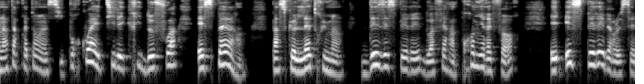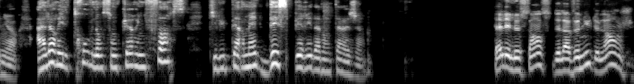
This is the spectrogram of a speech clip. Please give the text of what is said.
l'interprétant ainsi. Pourquoi est-il écrit deux fois espère Parce que l'être humain désespéré doit faire un premier effort et espérer vers le Seigneur. Alors il trouve dans son cœur une force qui lui permet d'espérer davantage. Tel est le sens de la venue de l'ange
